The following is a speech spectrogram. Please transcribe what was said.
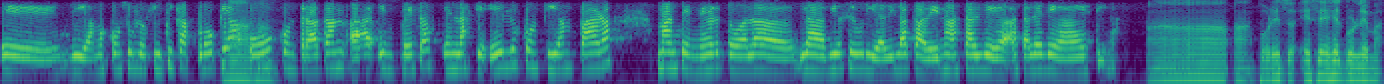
eh, digamos, con sus logísticas propias o contratan a empresas en las que ellos confían para mantener toda la, la bioseguridad y la cadena hasta, el, hasta la llegada a destino. Ah, ah, por eso ese es el problema.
